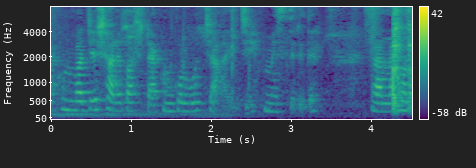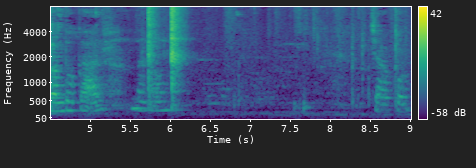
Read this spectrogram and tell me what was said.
এখন বাজে সাড়ে পাঁচটা, এখন করব চা এই যে মিস্ত্রিতে রান্নাঘর অন্ধকার। চা করব।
